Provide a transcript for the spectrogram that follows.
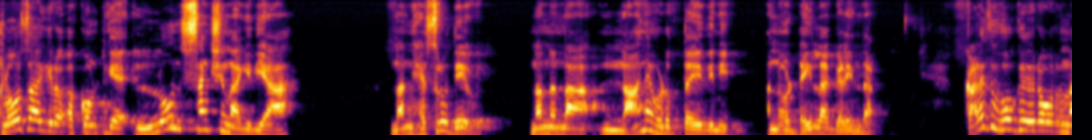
ಕ್ಲೋಸ್ ಆಗಿರೋ ಅಕೌಂಟ್ಗೆ ಲೋನ್ ಸ್ಯಾಂಕ್ಷನ್ ಆಗಿದೆಯಾ? ನನ್ನ ಹೆಸರು ದೇವ್. ನನ್ನನ್ನು ನಾನೇ ಹುಡುಕ್ತಾ ಇದ್ದೀನಿ ಅನ್ನೋ ಡೈಲಾಗ್ಗಳಿಂದ. ಕಳೆದು ಹೋಗಿರೋರನ್ನ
